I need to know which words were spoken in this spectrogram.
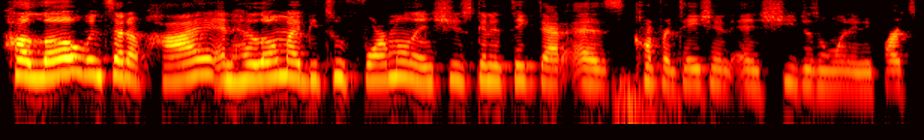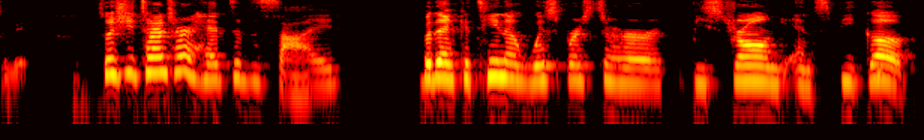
hello instead of hi, and hello might be too formal, and she's gonna take that as confrontation, and she doesn't want any parts of it. So she turns her head to the side, but then Katina whispers to her, "Be strong and speak up."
